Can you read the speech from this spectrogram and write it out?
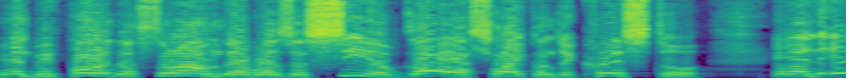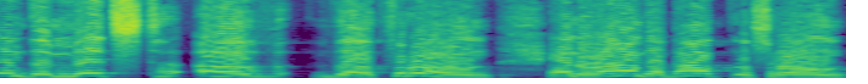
And before the throne there was a sea of glass like unto crystal. And in the midst of the throne and round about the throne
